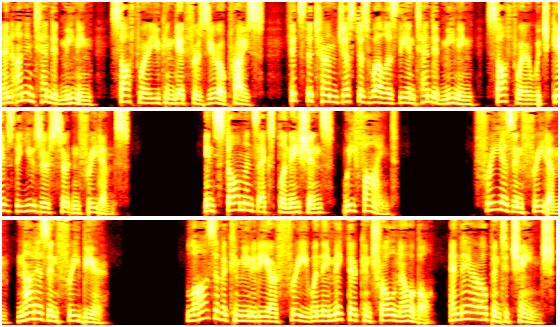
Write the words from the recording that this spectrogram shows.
an unintended meaning, software you can get for zero price, fits the term just as well as the intended meaning, software which gives the user certain freedoms. In Stallman's explanations, we find free as in freedom, not as in free beer. Laws of a community are free when they make their control knowable, and they are open to change.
